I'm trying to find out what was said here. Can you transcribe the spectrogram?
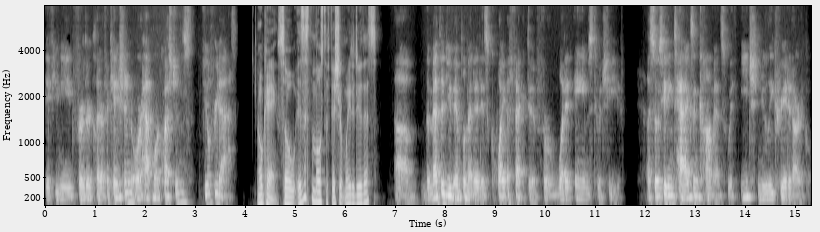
If you need further clarification or have more questions, feel free to ask. Okay, so is this the most efficient way to do this? Um, the method you've implemented is quite effective for what it aims to achieve, associating tags and comments with each newly created article.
